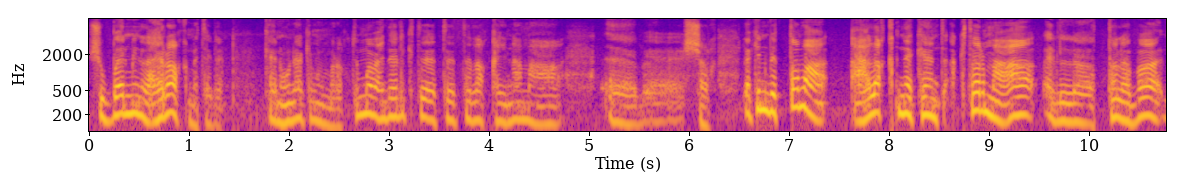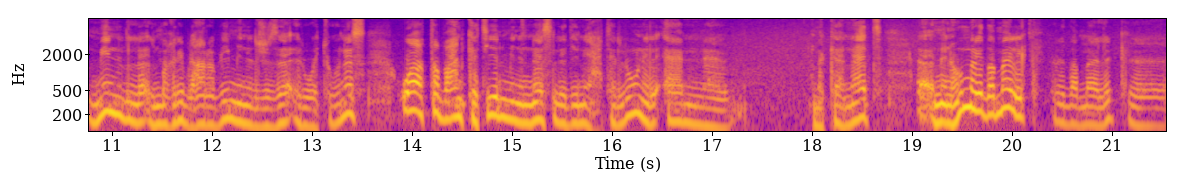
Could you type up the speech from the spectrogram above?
شبان من العراق مثلا كان هناك من المغرب ثم بعد ذلك تلاقينا مع آه، الشرق. لكن بالطبع علاقتنا كانت أكثر مع الطلبة من المغرب العربي من الجزائر وتونس وطبعا كثير من الناس الذين يحتلون الآن مكانات. آه، منهم رضا مالك. رضا مالك آه،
